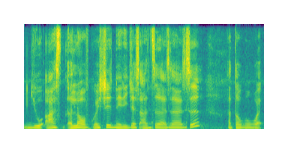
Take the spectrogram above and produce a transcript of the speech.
you ask a lot of questions and they just answer answer answer ataupun what?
